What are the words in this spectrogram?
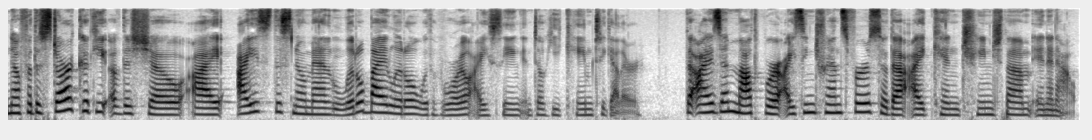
Now for the star cookie of the show, I iced the snowman little by little with royal icing until he came together. The eyes and mouth were icing transfers so that I can change them in and out.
